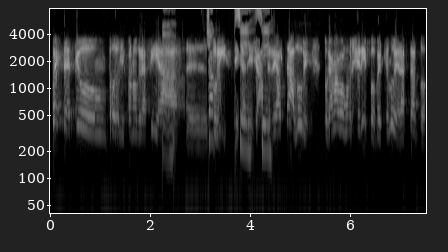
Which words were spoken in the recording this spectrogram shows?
Questa è più un po' di iconografia ah, eh, turistica, sì, diciamo. Sì. In realtà lui lo chiamavano lo sceriffo perché lui era stato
